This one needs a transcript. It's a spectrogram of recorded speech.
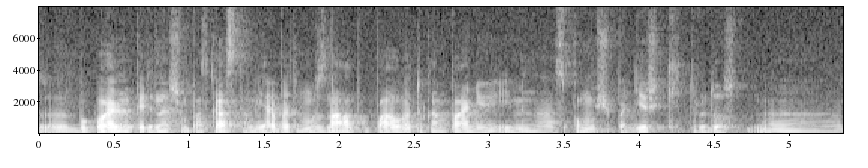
э, буквально перед нашим подкастом я об этом узнал, попал в эту компанию именно с помощью поддержки трудоус... Э,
